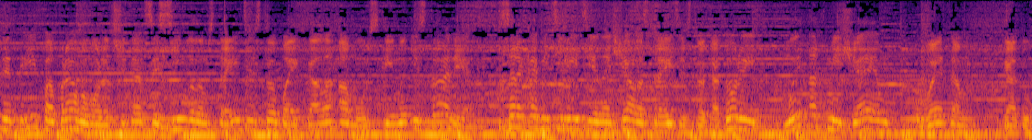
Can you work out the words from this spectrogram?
Т-3 по праву может считаться символом строительства Байкала-Амурской магистрали, 45-летие начала строительства которой мы отмечаем в этом году.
